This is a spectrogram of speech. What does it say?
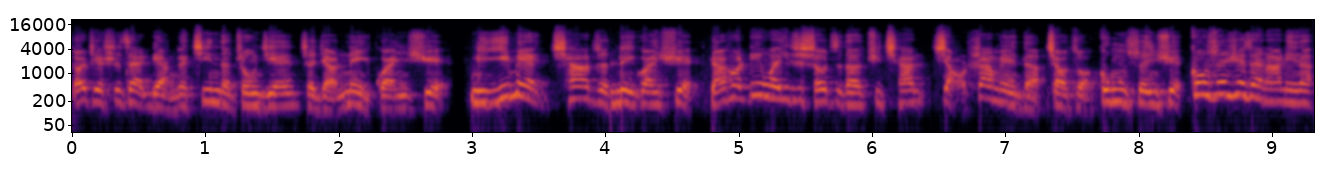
而且是在两个筋的中间，这叫内关穴。你一面掐着内关穴，然后另外一只手指头去掐脚上面的，叫做公孙穴。公孙穴在哪里呢？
